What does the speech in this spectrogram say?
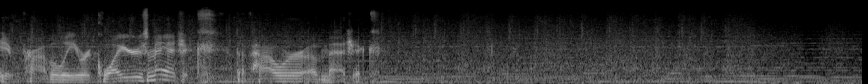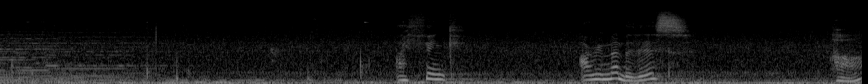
It probably requires magic. The power of magic. I think. I remember this. Huh?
